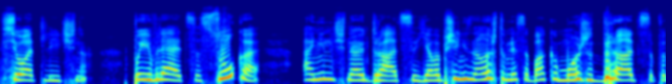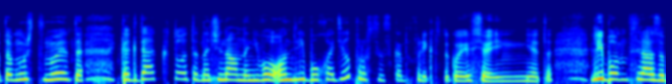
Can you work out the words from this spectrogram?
все отлично. Появляется сука, они начинают драться. Я вообще не знала, что у меня собака может драться, потому что, ну, это, когда кто-то начинал на него, он либо уходил просто из конфликта, такой, все, и нет, либо он сразу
